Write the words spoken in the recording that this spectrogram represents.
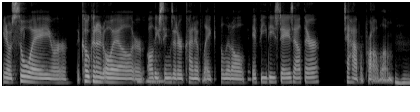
you know, soy or the coconut oil or all these things that are kind of like a little iffy these days out there to have a problem. hmm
